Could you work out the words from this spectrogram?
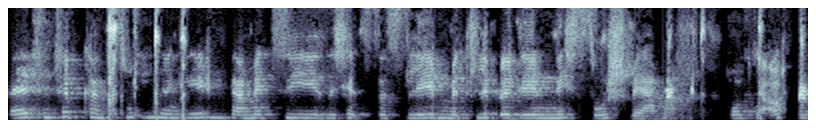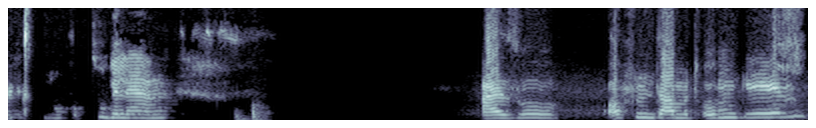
welchen Tipp kannst du ihnen geben, damit sie sich jetzt das Leben mit Lipödem nicht so schwer machen? Du hast ja auch schon dazugelernt. Also offen damit umgehen,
